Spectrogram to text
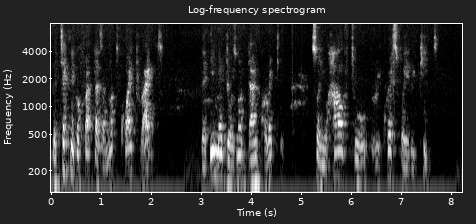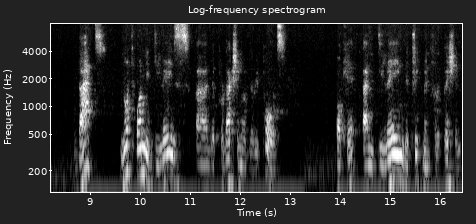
the technical factors are not quite right. The image was not done correctly. So you have to request for a repeat. That not only delays uh, the production of the reports, okay, and delaying the treatment for the patient,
